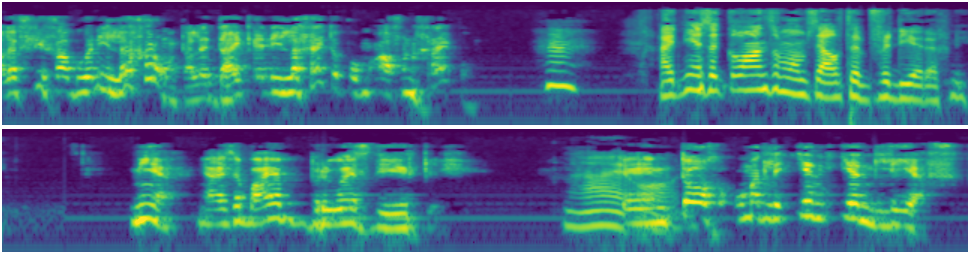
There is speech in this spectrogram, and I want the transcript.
hulle vlieg op bo in die lug rond. Hulle duik uit die lug uit op hom af en gryp hom. Hm. Hy het nie eens 'n kans om homself te verdedig nie. Nee, nee hy's 'n baie broos diertjie. Nee. En oh. tog omdat hulle een-een leef,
